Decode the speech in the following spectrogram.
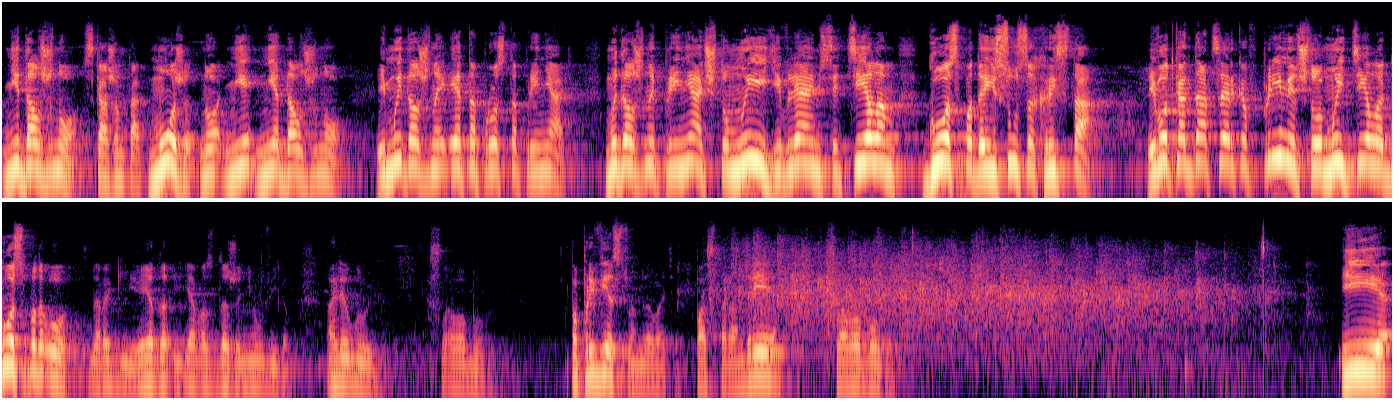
не должно, скажем так, может, но не, не должно. И мы должны это просто принять. Мы должны принять, что мы являемся телом Господа Иисуса Христа – и вот когда церковь примет, что мы тело Господа... О, дорогие, я, я вас даже не увидел. Аллилуйя. Слава Богу. Поприветствуем давайте пастора Андрея. Слава Богу. И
